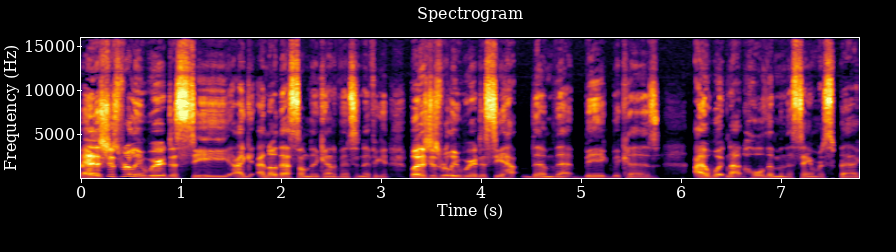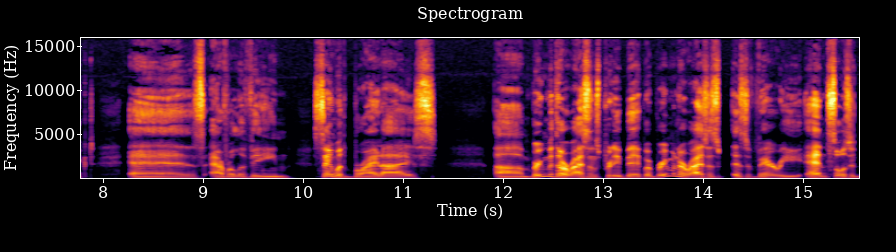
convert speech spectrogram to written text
And it's just really weird to see. I, I know that's something kind of insignificant, but it's just really weird to see how, them that big because I would not hold them in the same respect as Avril Lavigne. Same with Bright Eyes. Um, Bring Me the Horizon's pretty big, but Bring Me the Horizon is very, and so is it,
